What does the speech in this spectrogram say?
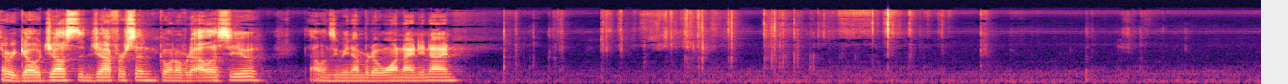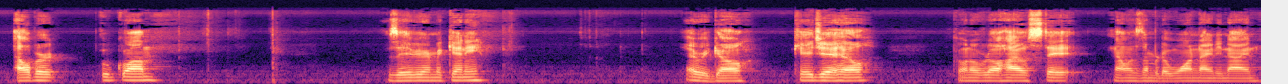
There we go. Justin Jefferson going over to LSU. That one's going to be numbered to 199. Albert Okwuegbunam, Xavier McKinney. There we go. KJ Hill going over to Ohio State. That one's numbered to 199.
